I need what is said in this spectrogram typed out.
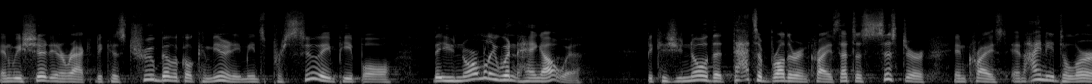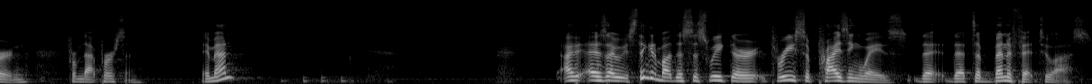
and we should interact because true biblical community means pursuing people that you normally wouldn't hang out with because you know that that's a brother in Christ, that's a sister in Christ, and I need to learn from that person. Amen? I, as I was thinking about this this week, there are three surprising ways that, that's a benefit to us.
